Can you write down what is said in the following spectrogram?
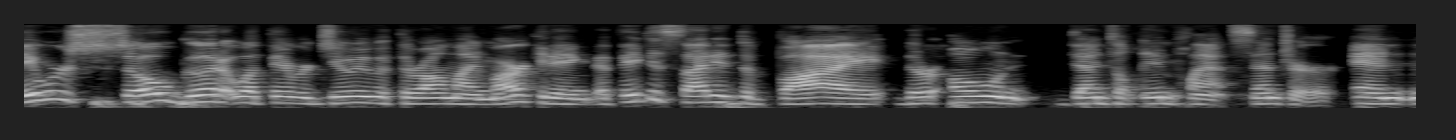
They were so good at what they were doing with their online marketing that they decided to buy their own dental implant center. And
